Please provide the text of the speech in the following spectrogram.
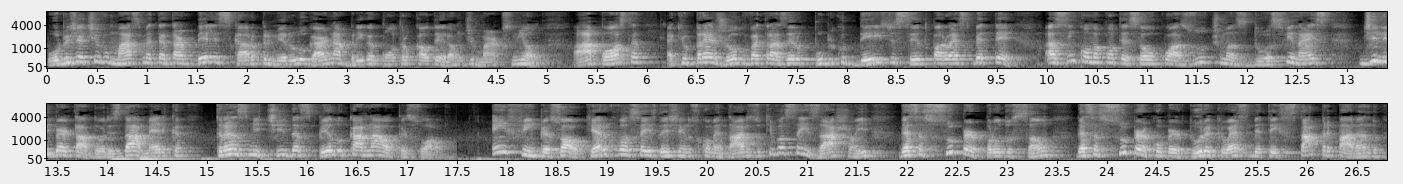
o objetivo máximo é tentar beliscar o primeiro lugar na briga contra o caldeirão de Marcos Mion. A aposta é que o pré-jogo vai trazer o público desde cedo para o SBT, assim como aconteceu com as últimas duas finais de Libertadores da América transmitidas pelo canal, pessoal. Enfim, pessoal, quero que vocês deixem nos comentários o que vocês acham aí dessa super produção, dessa super cobertura que o SBT está preparando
